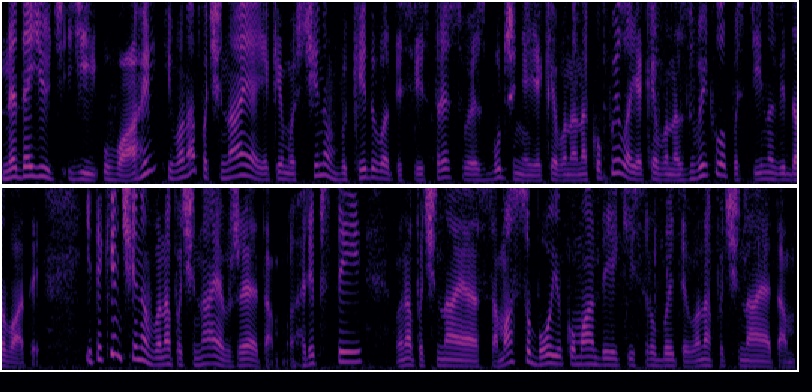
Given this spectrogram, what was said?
не дають їй уваги, і вона починає якимось чином викидувати свій стрес, своє збудження, яке вона накопила, яке вона звикла постійно віддавати. І таким чином вона починає вже там грібсти, вона починає сама з собою команди якісь робити, вона починає там.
